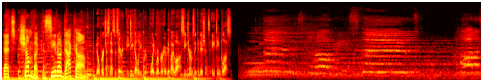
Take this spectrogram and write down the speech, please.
That's chumbacasino.com. No purchase necessary. VGW Group. Void were prohibited by law. See terms and conditions. 18 plus. glorious food, hot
